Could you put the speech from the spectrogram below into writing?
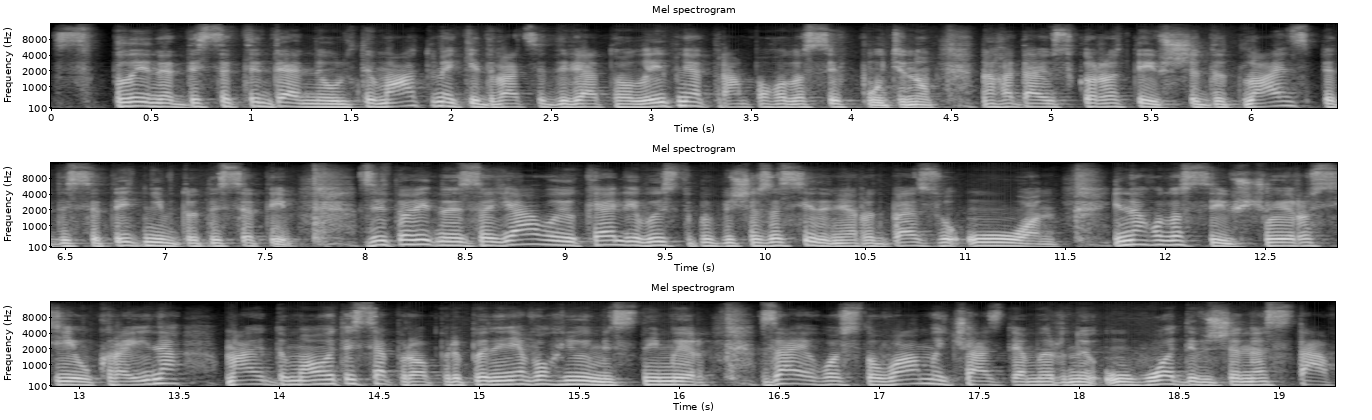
сплине 10-денний ультиматум, який 29 липня Трамп оголосив Путіну. Нагадаю, скоротивши дедлайн з 50 днів до 10. З відповідною заявою Келлі виступив під час засідання Радбезу ООН і наголосив, що і Росія, і Україна мають домовитися про припинення вогню і міцний мир. За його словами, час для мирної угоди вже настав.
